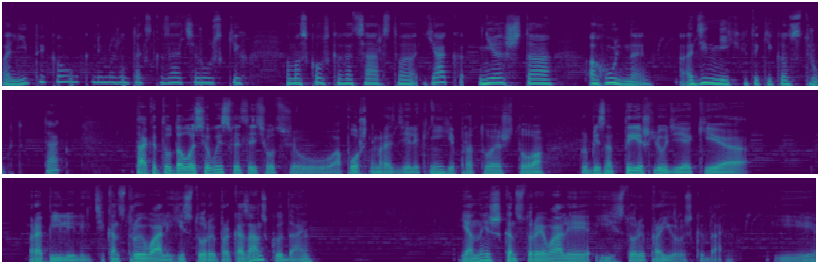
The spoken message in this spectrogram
палітыкаў калі можна так сказаць рускіх маскоўскага царства як нешта агульнае адзін нейкі такі канструкт так? Так это удалося высветліць вот у апошнім раздзеле кнігі про тое что прыблізна тыя ж людзі якія рабілі ці канструявалі гісторыю пра казанскую дань яны ж канструявалі гісторыю пра юрыйскую дань. І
